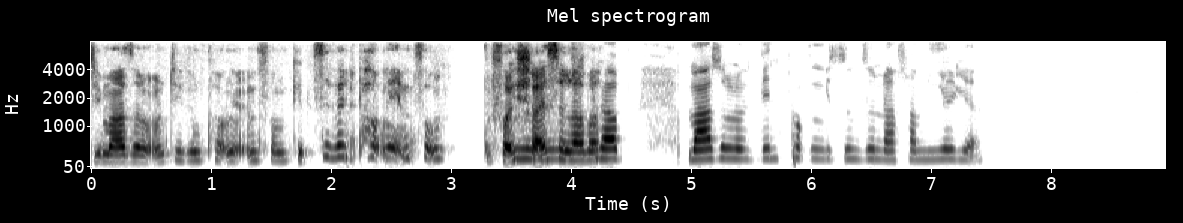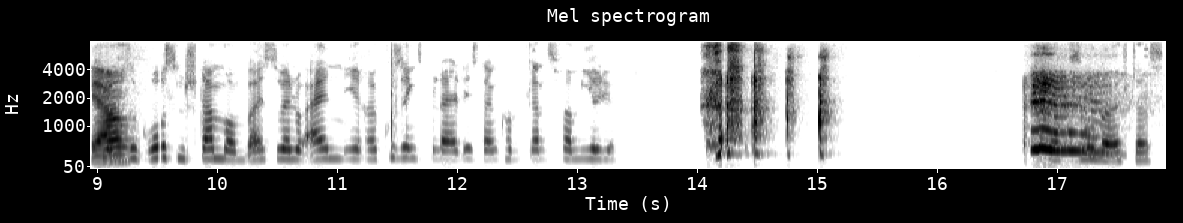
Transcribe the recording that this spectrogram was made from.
die Masern- und die Windpockenimpfung. Gibt es eine Windpockenimpfung? Bevor ich Scheiße Hm, laber? Ich glaube, Masern und Windpocken sind so in der Familie. Haben so Ja. großen Stammbaum, weißt du, wenn du einen ihrer Cousins beleidigst, dann kommt ganz Familie. Ich glaube, so läuft das.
